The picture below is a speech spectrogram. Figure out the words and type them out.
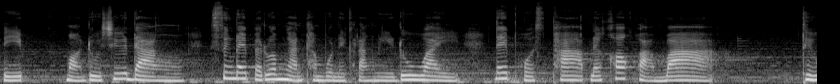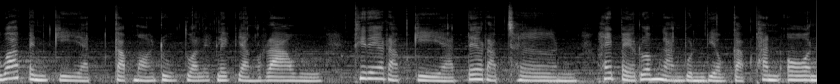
ซิบ หมอดูชื่อดัง ซึ่งได้ไปร่วมงานทำบุญในครั้งนี้ด้วย ได้โพสต์ภาพและข้อความว่า ถือว่าเป็นเกียรติกับหมอดูตัวเล็กๆ อย่างเรา ที่ได้รับเกียรติได้รับเชิญ ให้ไปร่วมงานบุญเดียวกับท่านอ้น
